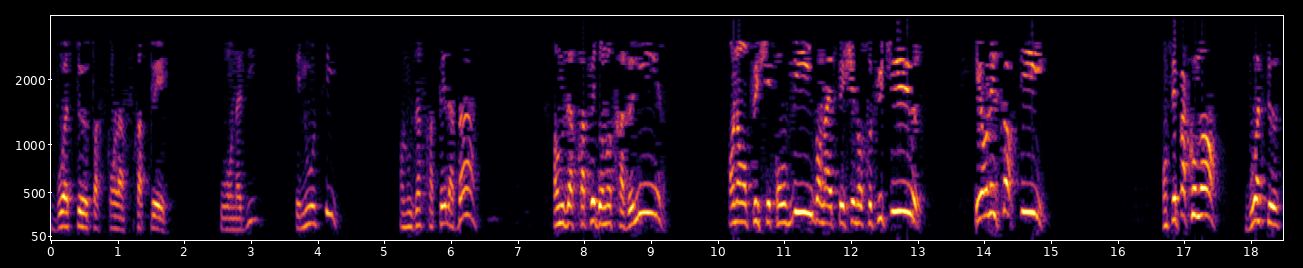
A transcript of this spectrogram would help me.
boiteux parce qu'on l'a frappé où on a dit, et nous aussi. On nous a frappé là-bas. On nous a frappé dans notre avenir. On a empêché qu'on vive, on a empêché notre futur. Et on est sorti. On ne sait pas comment. Boiteux.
